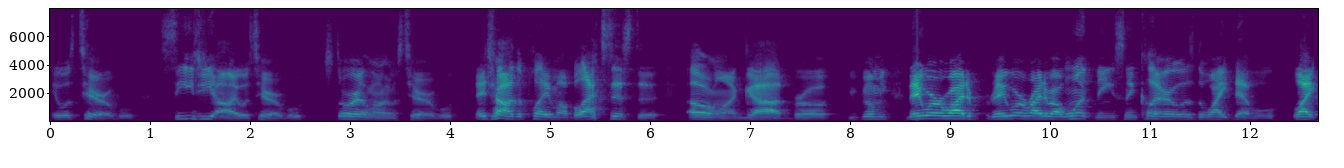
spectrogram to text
It was terrible. CGI was terrible. Storyline was terrible. They tried to play my black sister. Oh my god, bro. You feel me? They were right they were right about one thing. Sinclair was the white devil. Like,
